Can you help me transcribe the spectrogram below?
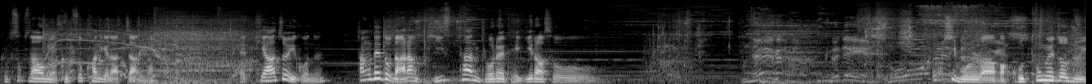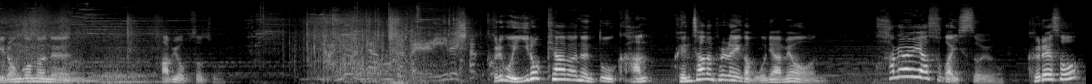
급속 나오면 급속하는 게 낫지 않나? 제 피하죠 이거는 상대도 나랑 비슷한 결의 덱이라서 혹시 몰라 막 고통의 저주 이런 거면은 답이 없어져. 그리고 이렇게 하면은 또 간- 괜찮은 플레이가 뭐냐면 파멸 야수가 있어요. 그래서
